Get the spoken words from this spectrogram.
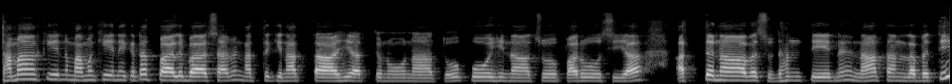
තමා කියන මම කියන එකටත් පාලි භාෂාවෙන් අත්තකින අත්තාහි අත්තනෝනාතෝ කෝහිනාසෝ පරෝසියා අත්තනාව සුදන්තේන නාතන් ලබති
